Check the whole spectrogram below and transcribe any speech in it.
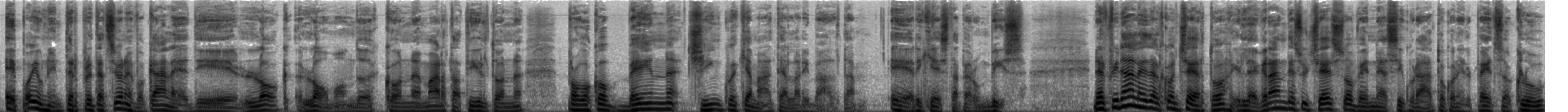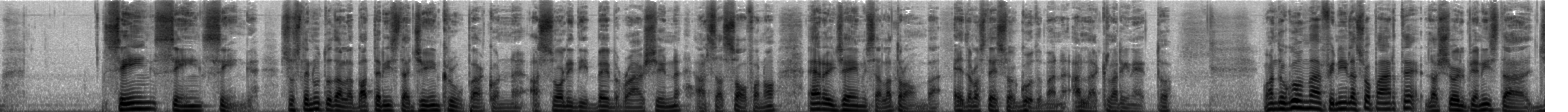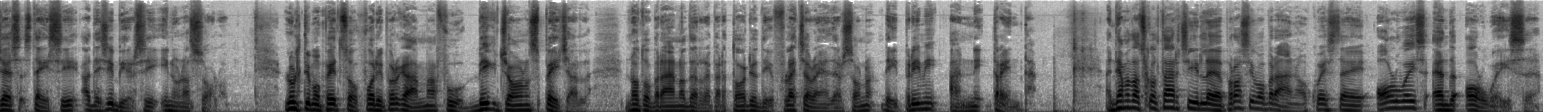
E poi un'interpretazione vocale di Locke Lomond con Martha Tilton provocò ben cinque chiamate alla ribalta e richiesta per un bis. Nel finale del concerto il grande successo venne assicurato con il pezzo Clue Sing, Sing, Sing sostenuto dal batterista Gene Krupa con assoli di Babe Rushin al sassofono, Henry James alla tromba e dello stesso Goodman al clarinetto. Quando Goodman finì la sua parte, lasciò il pianista Jess Stacy ad esibirsi in un assolo. L'ultimo pezzo fuori programma fu Big John Special, noto brano del repertorio di Fletcher Anderson dei primi anni 30. Andiamo ad ascoltarci il prossimo brano, questo è Always and Always.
